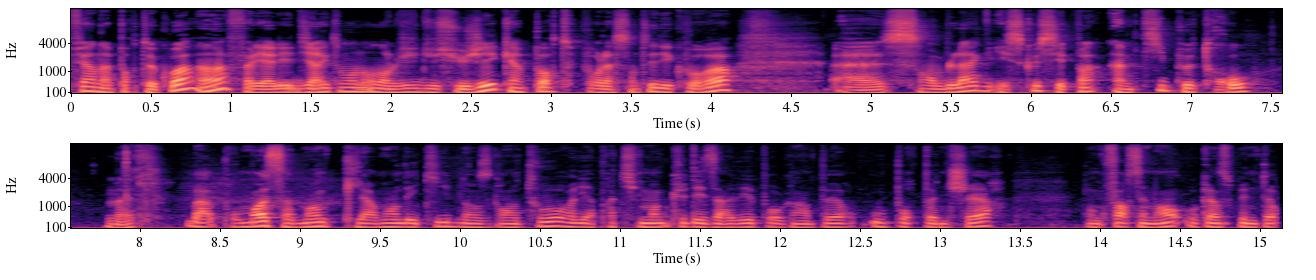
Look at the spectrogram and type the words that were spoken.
faire n'importe quoi. Il hein. fallait aller directement dans le vif du sujet, qu'importe pour la santé des coureurs. Euh, sans blague, est-ce que c'est pas un petit peu trop, Matt? Bah, Pour moi, ça manque clairement d'équipe dans ce grand tour. Il n'y a pratiquement que des arrivées pour grimpeurs ou pour punchers. Donc forcément, aucun sprinter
